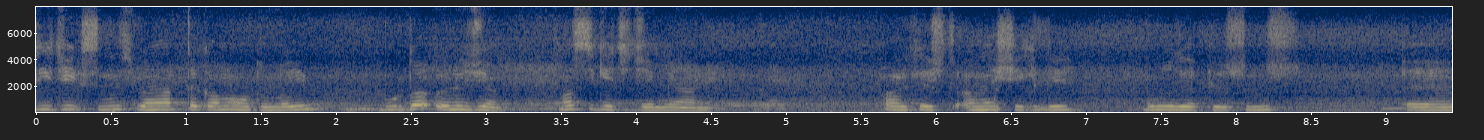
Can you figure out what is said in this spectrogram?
diyeceksiniz ben hayatta kalma modundayım. Burada öleceğim. Nasıl geçeceğim yani? Arkadaşlar ana şekli burada da yapıyorsunuz. Ee,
